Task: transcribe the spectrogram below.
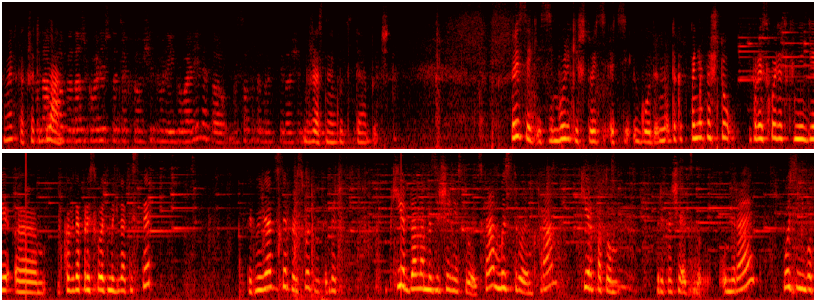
Понимаете, как что это Да, план. много даже говорили, что те, кто высчитывали и говорили, то высоко это плохие годы, да, обычно. То есть всякие символики, что эти, эти годы. Ну, так как понятно, что происходит в книге, эм, когда происходит Мегилат Эстер. Так Мегилат Эстер происходит, значит, Кир дал нам разрешение строить храм, мы строим храм, Кир потом прекращается, умирает, после него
